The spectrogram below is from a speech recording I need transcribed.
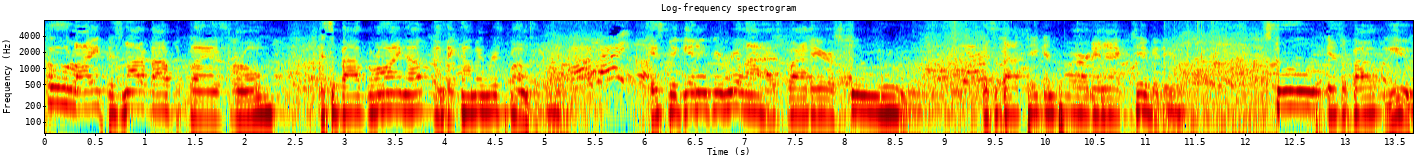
School life is not about the classroom. It's about growing up and becoming responsible. It's beginning to realize why there are school rules. It's about taking part in activities. School is about you.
